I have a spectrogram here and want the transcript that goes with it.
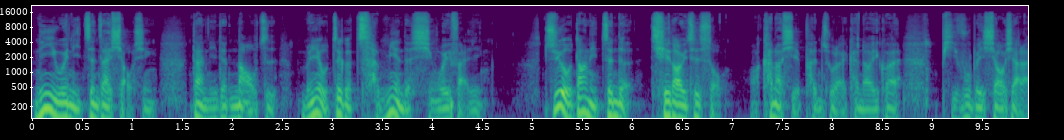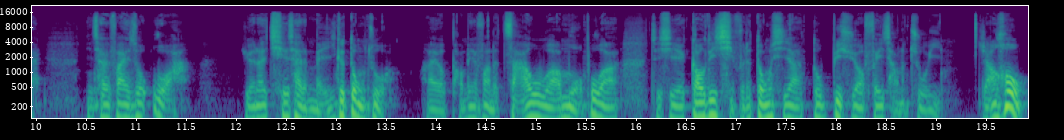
你以为你正在小心，但你的脑子没有这个层面的行为反应。只有当你真的切到一次手啊，看到血喷出来，看到一块皮肤被削下来，你才会发现说：哇，原来切菜的每一个动作，还有旁边放的杂物啊、抹布啊，这些高低起伏的东西啊，都必须要非常的注意。然后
